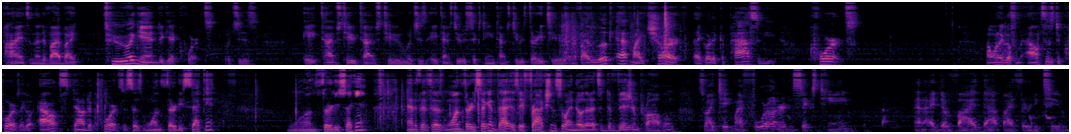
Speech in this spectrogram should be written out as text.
pints, and then divide by two again to get quarts, which is 8 times 2 times 2, which is 8 times 2 is 16 times 2 is 32. And if I look at my chart, I go to capacity, quarts. I want to go from ounces to quarts. I go ounce down to quarts. It says 132nd. 132nd. And if it says 132nd, that is a fraction, so I know that it's a division problem. So I take my 416 and I divide that by 32.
